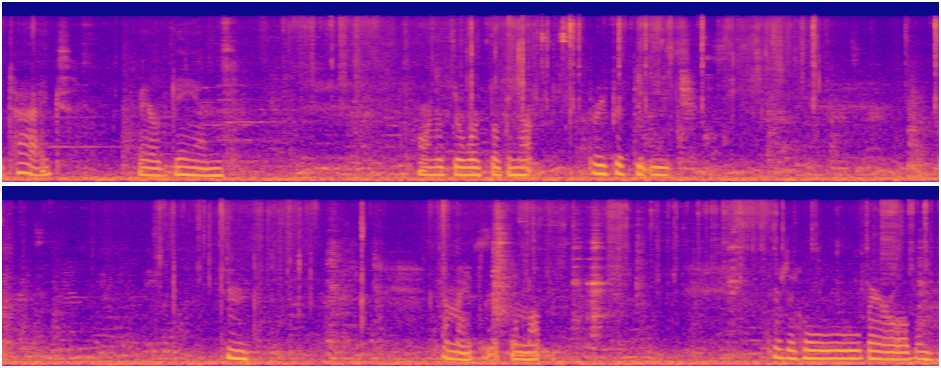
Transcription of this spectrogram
The tags. They are Ganz. I wonder if they're worth looking up. 350 each. Hmm. I might have to look them up. There's a whole barrel of them.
